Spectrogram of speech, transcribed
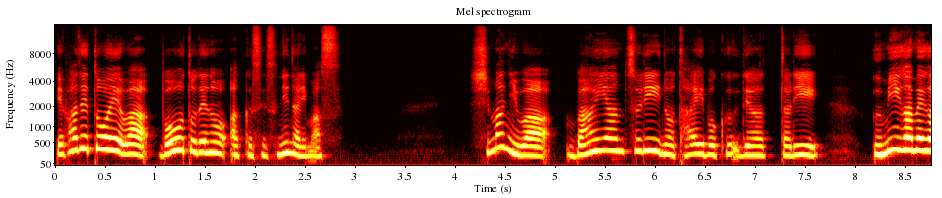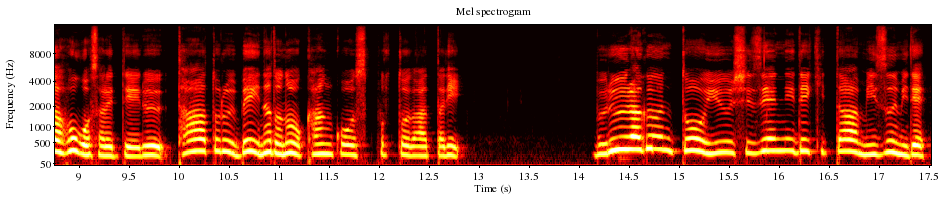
エファデ島へはボートでのアクセスになります。島にはバンヤンツリーの大木であったり、ウミガメが保護されているタートルベイなどの観光スポットがあったり、ブルーラグーンという自然にできた湖で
